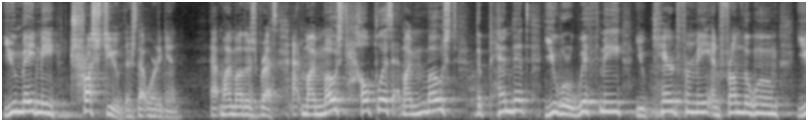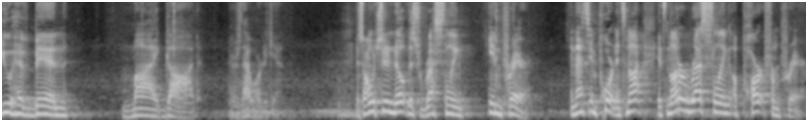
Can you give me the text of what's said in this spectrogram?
You made me trust you. There's that word again. At my mother's breast. At my most helpless, at my most dependent, you were with me, you cared for me, and from the womb, you have been my God. There's that word again. And so I want you to note this wrestling in prayer. And that's important. It's not, it's not a wrestling apart from prayer,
